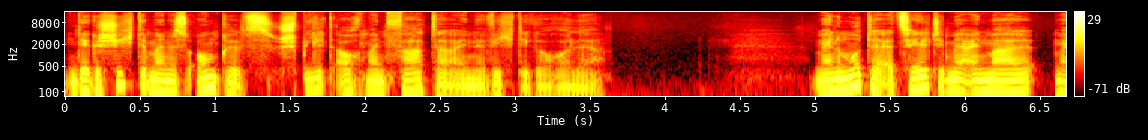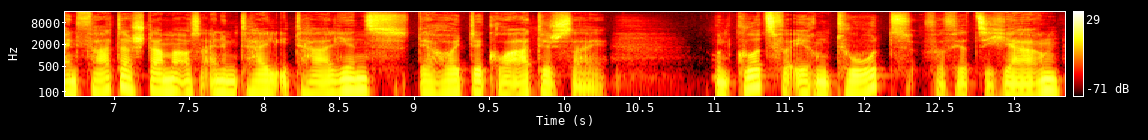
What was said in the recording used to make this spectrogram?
In der Geschichte meines Onkels spielt auch mein Vater eine wichtige Rolle. Meine Mutter erzählte mir einmal, mein Vater stamme aus einem Teil Italiens, der heute kroatisch sei. Und kurz vor ihrem Tod, vor 40 Jahren,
